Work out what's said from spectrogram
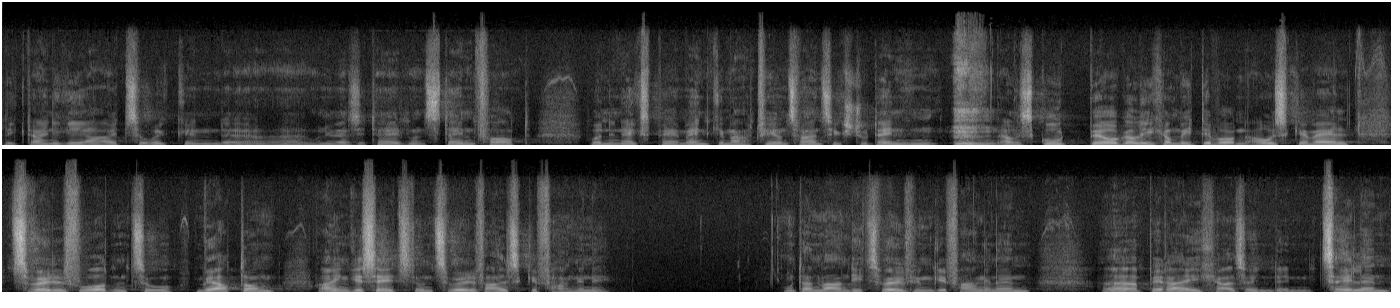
liegt einige Jahre zurück in der äh, Universität von Stanford, wurde ein Experiment gemacht. 24 Studenten aus gut bürgerlicher Mitte wurden ausgewählt, zwölf wurden zu Wärtern eingesetzt und zwölf als Gefangene. Und dann waren die zwölf im Gefangenenbereich, also in den Zellen,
